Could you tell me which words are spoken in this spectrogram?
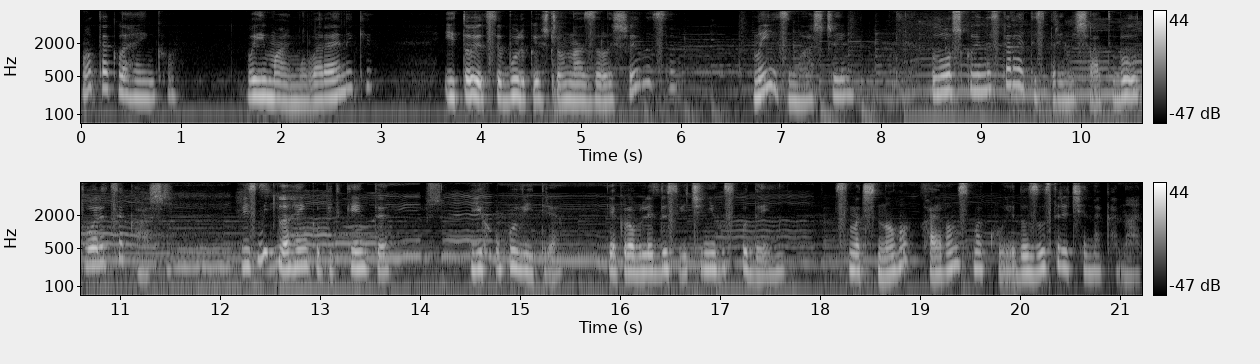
Отак легенько. Виймаємо вареники і тою цибулькою, що в нас залишилося, ми їх змащуємо. Ложкою не старайтесь перемішати, бо утвориться каша. Візьміть легенько підкиньте їх у повітря як роблять досвідчені господині. Смачного, хай вам смакує. До зустрічі на каналі.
